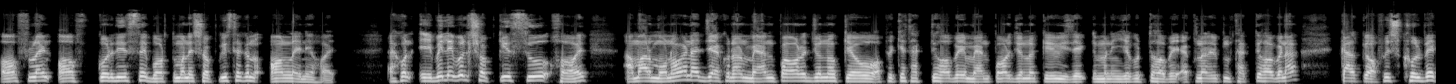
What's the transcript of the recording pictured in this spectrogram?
অফলাইন অফ করে দিয়েছে, বর্তমানে সবকিছু এখন অনলাইনে হয়। এখন এভেলেবেল সবকিছু হয়। আমার মনে হয় না যে এখন আর ম্যান পাওয়ারের জন্য কেউ অপেক্ষা থাকতে হবে ম্যান পাওয়ার জন্য কেউ ইজে- মানে ইয়ে করতে হবে, এখন আর এরকম থাকতে হবে না। কালকে অফিস খুলবে,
